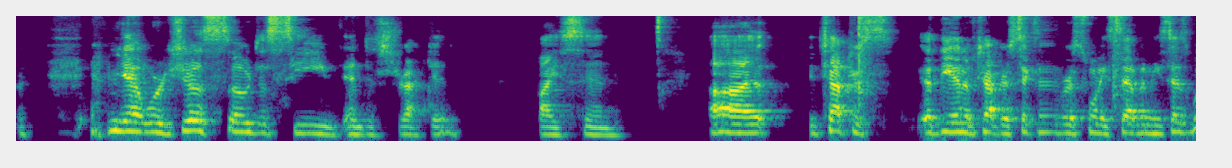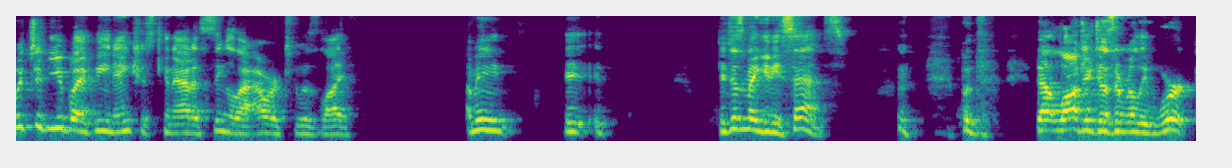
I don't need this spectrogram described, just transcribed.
and yet we're just so deceived and distracted by sin. Uh, in chapter at the end of chapter six verse twenty-seven, he says, "Which of you, by being anxious, can add a single hour to his life?" I mean, it, it, it doesn't make any sense, but that logic doesn't really work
